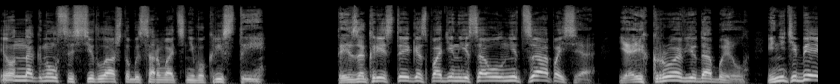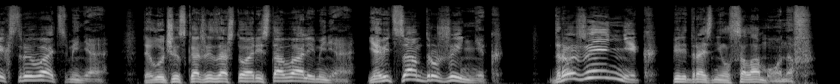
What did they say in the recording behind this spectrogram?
И он нагнулся с седла, чтобы сорвать с него кресты. «Ты за кресты, господин Исаул, не цапайся! Я их кровью добыл, и не тебе их срывать с меня! Ты лучше скажи, за что арестовали меня! Я ведь сам дружинник!» «Дружинник!» — передразнил Соломонов.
